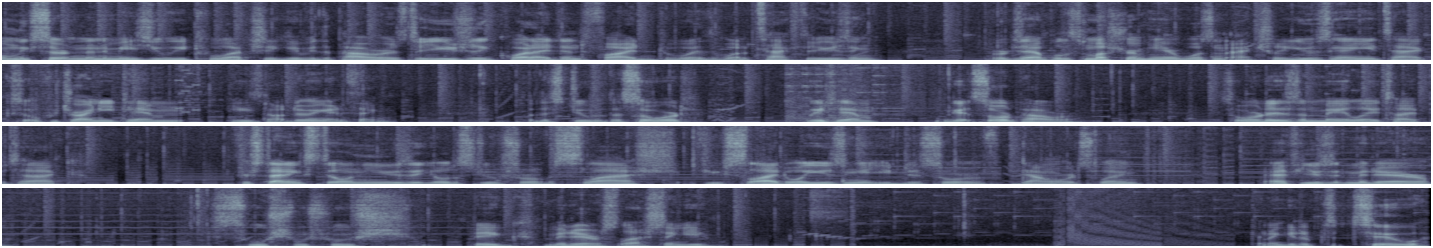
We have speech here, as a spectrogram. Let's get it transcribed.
Only certain enemies you eat will actually give you the powers. They're usually quite identified with what attack they're using. For example, this mushroom here wasn't actually using any attack, so if we try and eat him, he's not doing anything. But this dude with the sword, we eat him, we get sword power. Sword is a melee type attack. If you're standing still and you use it, you'll just do sort of a slash. If you slide while using it, you do sort of downward swing. And if you use it midair, swoosh, swoosh, swoosh, big midair slash thingy. Can I get up to two?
